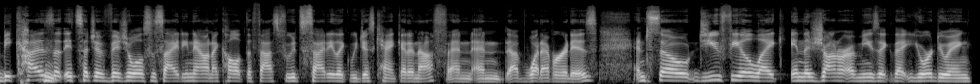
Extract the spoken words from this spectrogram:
because hmm. it's such a visual society now and I call it the fast food society like we just can't get enough and and of whatever it is. And so do you feel like in the genre of music that you're doing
